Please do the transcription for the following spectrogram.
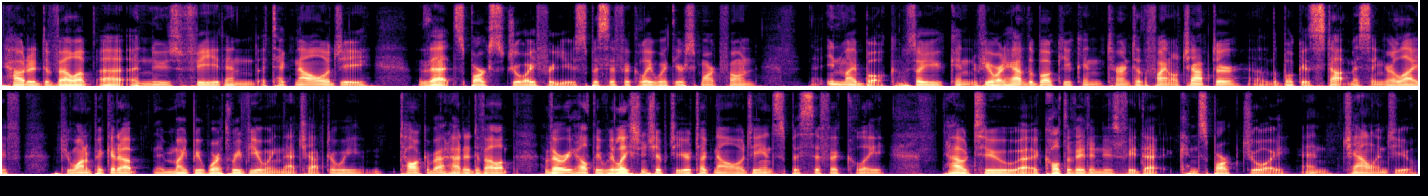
how to develop a, a news feed and a technology that sparks joy for you, specifically with your smartphone in my book. So you can, if you already have the book, you can turn to the final chapter. Uh, the book is Stop Missing Your Life. If you want to pick it up, it might be worth reviewing that chapter. We talk about how to develop a very healthy relationship to your technology and specifically how to uh, cultivate a newsfeed that can spark joy and challenge you.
